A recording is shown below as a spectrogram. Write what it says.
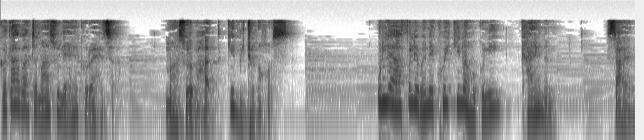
कताबाट मासु ल्याएको रहेछ? मासु र भात के मिठो नहोस्? उनले आफूले भने खोइ किन हुकुनी खाएनन्। सायद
